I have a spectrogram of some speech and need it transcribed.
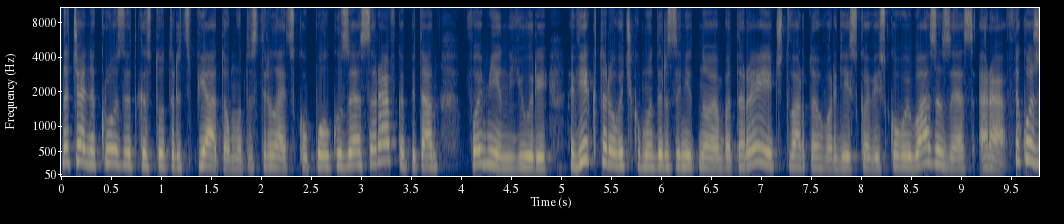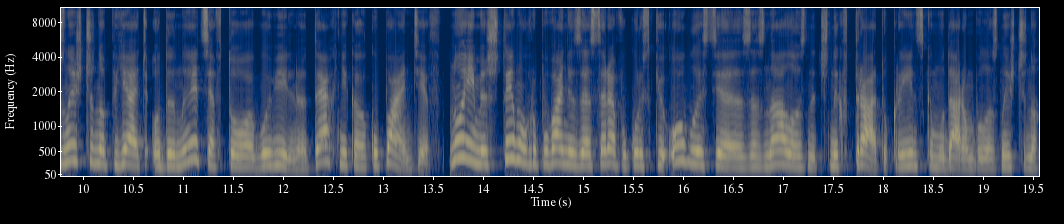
начальник розвідки 135-го мотострілецького полку ЗСРФ, капітан Фомін Юрій Вікторович, командир зенітної батареї 4-ї гвардійської військової бази ЗСРФ. Також знищено 5 одиниць автомобільної техніки окупантів. Ну і між тим угрупування ЗСРФ у Курській області зазнало значних втрат. Українським ударом було знищено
